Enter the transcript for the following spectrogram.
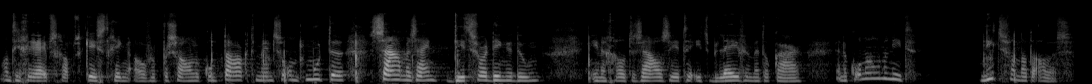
Want die gereedschapskist ging over persoonlijk contact, mensen ontmoeten, samen zijn, dit soort dingen doen. In een grote zaal zitten, iets beleven met elkaar. En dat kon allemaal niet. Niets van dat alles.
